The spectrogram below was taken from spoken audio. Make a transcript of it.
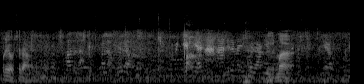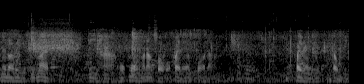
เปรี้ยวโซดาเลยตื่นมาในรอยไปตื่นมา ตีห้าหกโมงมานั่งปอกของไฟแล้วปอดังไฟไหม้ลูกเตาผิง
